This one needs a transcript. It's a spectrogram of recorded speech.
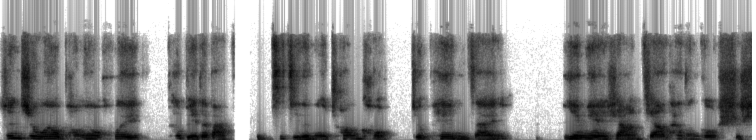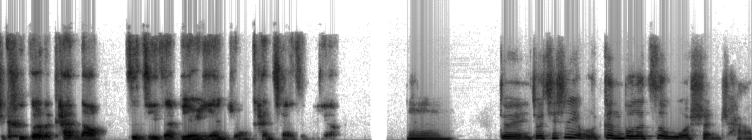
甚至我有朋友会特别的把自己的那个窗口就 pin 在。页面上，这样他能够时时刻刻的看到自己在别人眼中看起来怎么样。嗯，对，就其实有了更多的自我审查，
